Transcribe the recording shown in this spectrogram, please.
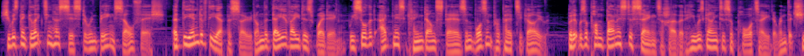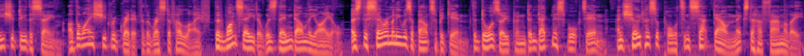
She was neglecting her sister and being selfish. At the end of the episode, on the day of Ada's wedding, we saw that Agnes came downstairs and wasn't prepared to go. But it was upon Bannister saying to her that he was going to support Ada and that she should do the same, otherwise she'd regret it for the rest of her life, that once Ada was then down the aisle. As the ceremony was about to begin, the doors opened and Agnes walked in and showed her support and sat down next to her family.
